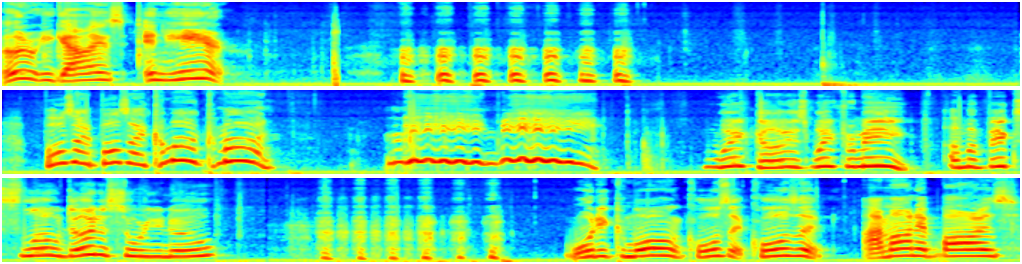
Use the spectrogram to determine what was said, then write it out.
Hurry, guys, in here. Bullseye, bullseye, come on, come on! Nee, nee! Wait, guys, wait for me. I'm a big, slow dinosaur, you know. Woody, come on, close it, close it. I'm on it, Buzz.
